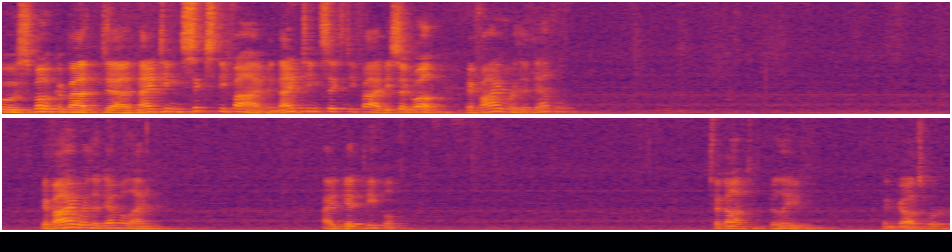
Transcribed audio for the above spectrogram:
who spoke about uh, 1965. In 1965, he said, Well, if I were the devil, if I were the devil, I'd, I'd get people to not believe in God's word.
